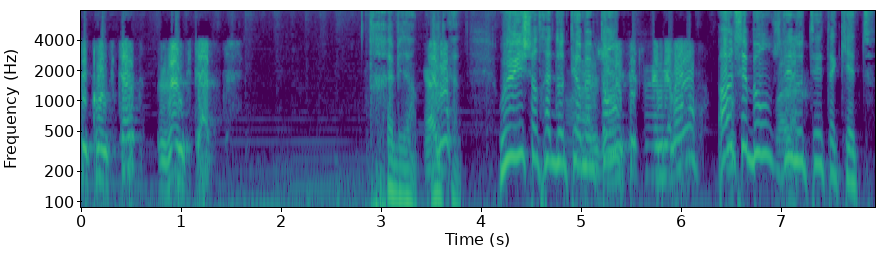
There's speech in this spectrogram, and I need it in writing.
54 24. Très bien. Allô Oui, oui, je suis en train de noter en même Je temps. le numéro Oh, c'est bon, je l'ai noté, t'inquiète.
